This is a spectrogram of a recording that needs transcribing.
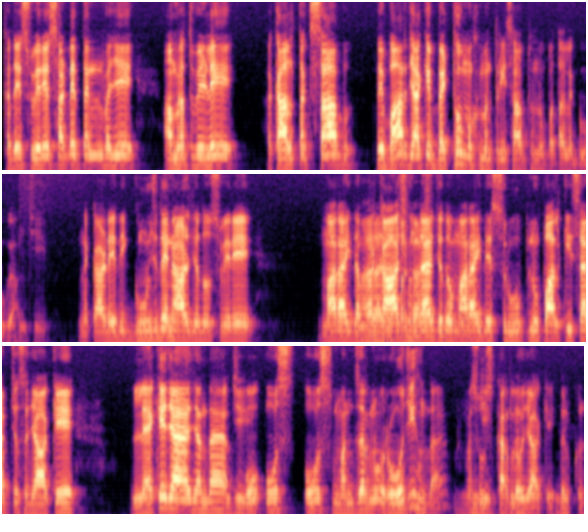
ਕਦੇ ਸਵੇਰੇ 3:30 ਵਜੇ ਅੰਮ੍ਰਿਤ ਵੇਲੇ ਅਕਾਲ ਤਖਤ ਸਾਹਿਬ ਦੇ ਬਾਹਰ ਜਾ ਕੇ ਬੈਠੋ ਮੁੱਖ ਮੰਤਰੀ ਸਾਹਿਬ ਤੁਹਾਨੂੰ ਪਤਾ ਲੱਗੂਗਾ। ਜੀ। ਨਕਾੜੇ ਦੀ ਗੂੰਜ ਦੇ ਨਾਲ ਜਦੋਂ ਸਵੇਰੇ ਮਹਾਰਾਜ ਦਾ ਪ੍ਰਕਾਸ਼ ਹੁੰਦਾ ਹੈ ਜਦੋਂ। ਮਹਾਰਾਜ ਦੇ ਸਰੂਪ ਨੂੰ ਪਾਲਕੀ ਸਾਹਿਬ 'ਚ ਸਜਾ ਕੇ ਲੈ ਕੇ ਜਾਇਆ ਜਾਂਦਾ ਹੈ। ਉਹ ਉਸ ਉਸ ਮੰਜ਼ਰ ਨੂੰ ਰੋਜ਼ ਹੀ ਹੁੰਦਾ ਮਹਿਸੂਸ ਕਰ ਲਓ ਜਾ ਕੇ। ਬਿਲਕੁਲ।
